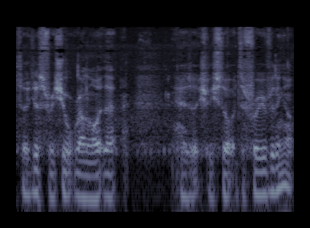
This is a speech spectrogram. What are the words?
So just for a short run like that, it has actually started to free everything up.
